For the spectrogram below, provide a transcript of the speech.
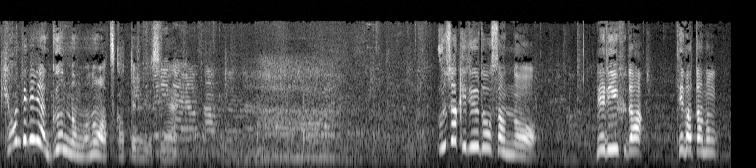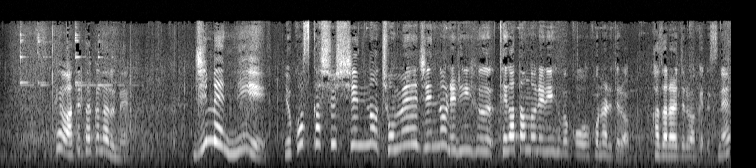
基本的には軍のものを扱ってるんですね。宇崎竜童さんのレリーフだ。手形の。手を当てたくなるね。地面に横須賀出身の著名人のレリーフ手形のレリーフがこう彫られてる飾られてるわけですね。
